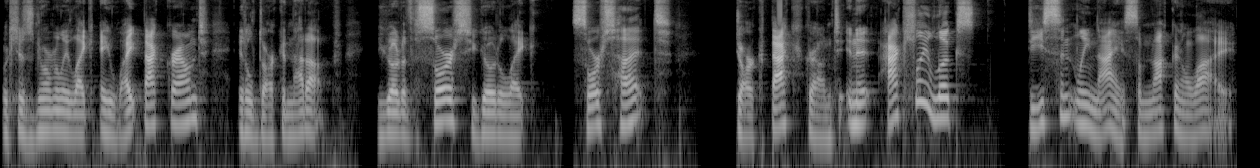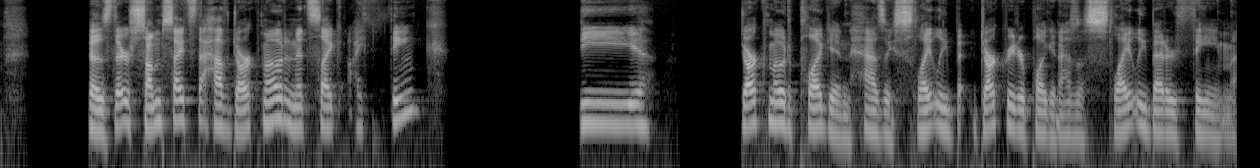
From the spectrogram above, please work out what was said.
which is normally like a white background, it'll darken that up. You go to the source, you go to like source hut, dark background, and it actually looks decently nice, I'm not gonna lie. Because there's some sites that have dark mode, and it's like, I think the dark mode plugin has a slightly be- dark reader plugin has a slightly better theme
